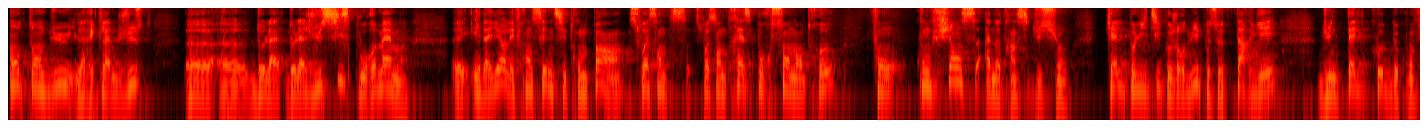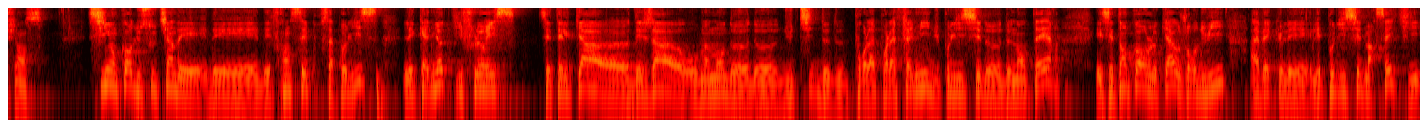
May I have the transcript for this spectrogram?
entendus. Ils réclament juste euh, de, la, justice pour eux-mêmes. Et d'ailleurs, les Français ne s'y trompent pas. 73% hein. d'entre eux font confiance à notre institution. Quelle politique aujourd'hui peut se targuer d'une telle côte de confiance? Si encore du soutien des, des Français pour sa police, les cagnottes qui fleurissent. C'était le cas euh, déjà au moment de, du de, pour, la, pour la famille du policier de, Nanterre. Et c'est encore le cas aujourd'hui avec les, les, policiers de Marseille qui,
